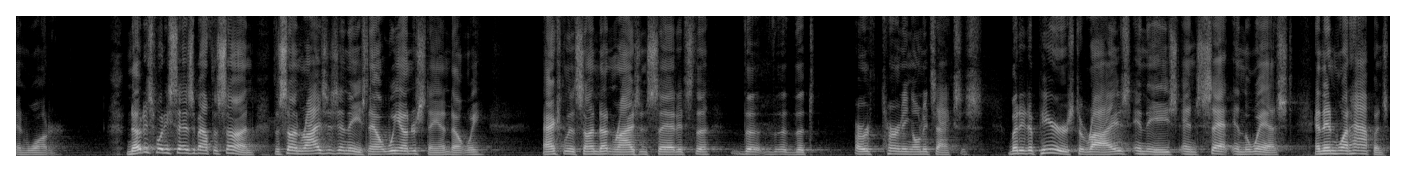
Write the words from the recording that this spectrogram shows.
and water. Notice what he says about the sun. The sun rises in the east. Now, we understand, don't we? Actually, the sun doesn't rise and set, it's the, the, the, the earth turning on its axis. But it appears to rise in the east and set in the west. And then what happens?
